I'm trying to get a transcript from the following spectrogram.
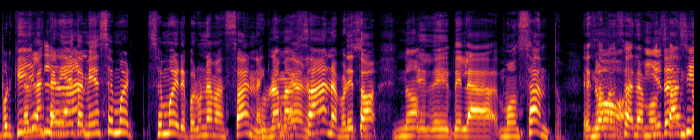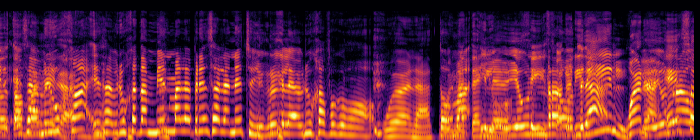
porque La Blanca le Nieves dan- también se muere, se muere por una manzana. Por una manzana, por de, to- no. de, de- de la Monsanto. Esa No, manzana y yo te voy a Monsanto. decir, de esa bruja, esa bruja también mala prensa la han hecho. Yo creo que la bruja fue como, buena, toma, y le dio un Sí, rabotril. Bueno, un eso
